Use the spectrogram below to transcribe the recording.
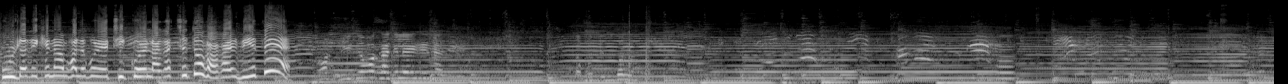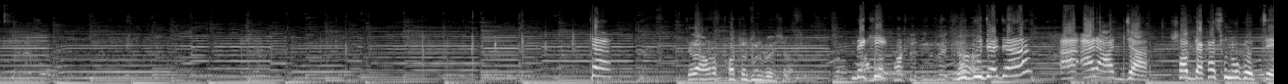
ফুলটা দেখে নাও ভালো করে ঠিক করে লাগাচ্ছে তো কাকার বিয়েতে? কাজে লেগে যা, চলো আমরা ফটো তুলবো এসব দেখি। ফটো তুলবো। বুবু যা আর আজ যা সব দেখাশুনো করছে।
